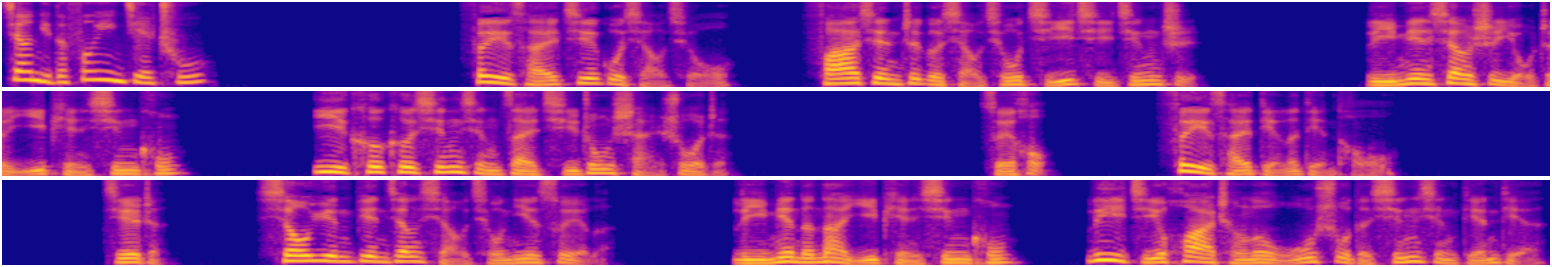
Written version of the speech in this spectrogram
将你的封印解除。”废材接过小球，发现这个小球极其精致，里面像是有着一片星空。一颗颗星星在其中闪烁着。随后，废材点了点头。接着，萧韵便将小球捏碎了，里面的那一片星空立即化成了无数的星星点点，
